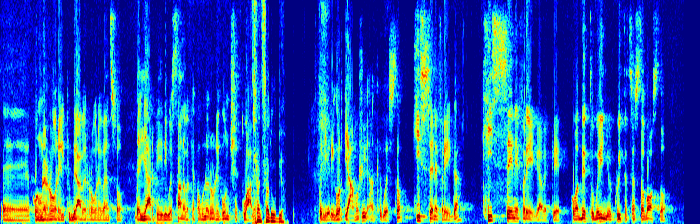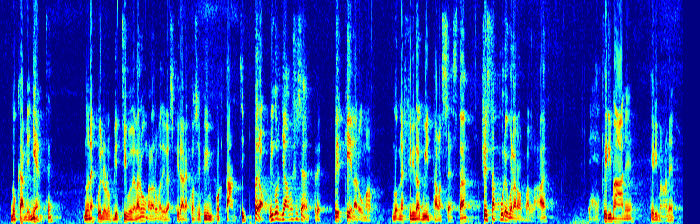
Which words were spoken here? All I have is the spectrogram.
eh, con un errore, il più grave errore penso degli arbitri di quest'anno perché è proprio un errore concettuale. Senza dubbio. Quindi ricordiamoci anche questo, chi se ne frega, chi se ne frega perché come ha detto Mourinho il quinto e il sesto posto non cambia niente, non è quello l'obiettivo della Roma, la Roma deve aspirare a cose più importanti, però ricordiamoci sempre perché la Roma non è finita quinta ma sesta, eh? c'è sta pure quella roba là eh? Eh, che rimane, che rimane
